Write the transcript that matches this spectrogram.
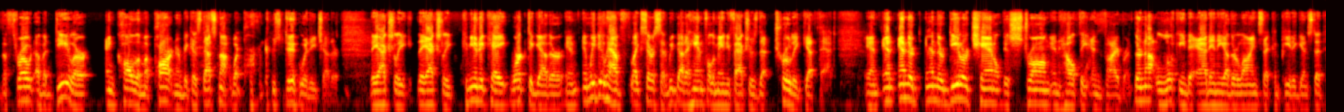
the throat of a dealer and call them a partner because that's not what partners do with each other. They actually they actually communicate, work together, and and we do have, like Sarah said, we've got a handful of manufacturers that truly get that. And and and their and their dealer channel is strong and healthy yes. and vibrant. They're not looking to add any other lines that compete against it.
